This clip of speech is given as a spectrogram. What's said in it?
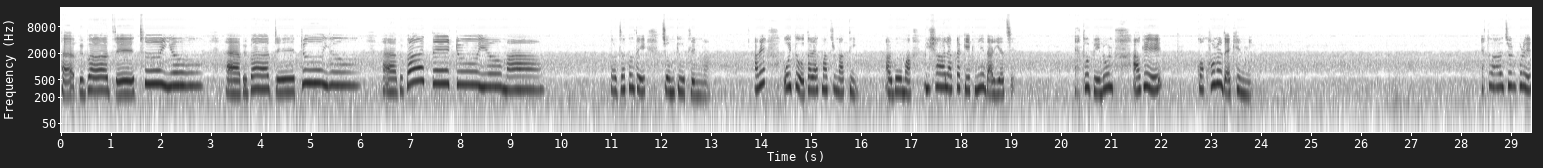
happy birthday to you happy birthday to you happy birthday to you মা। দরজা খুলতেই চমকে উঠলেন মা। আরে, ওই তো তার একমাত্র নাতি আর বৌমা বিশাল একটা কেক নিয়ে দাঁড়িয়ে আছে। এত বেলুন আগে কখনো দেখেননি। এত আয়োজন করে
